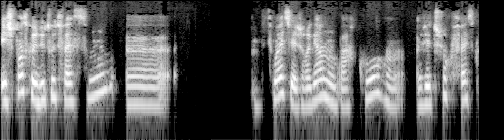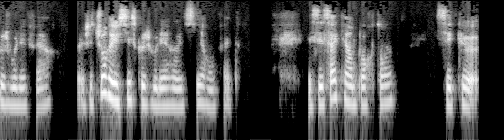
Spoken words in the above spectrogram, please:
Et je pense que de toute façon, moi, si je regarde mon parcours, j'ai toujours fait ce que je voulais faire. J'ai toujours réussi ce que je voulais réussir, en fait. Et c'est ça qui est important. C'est que,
